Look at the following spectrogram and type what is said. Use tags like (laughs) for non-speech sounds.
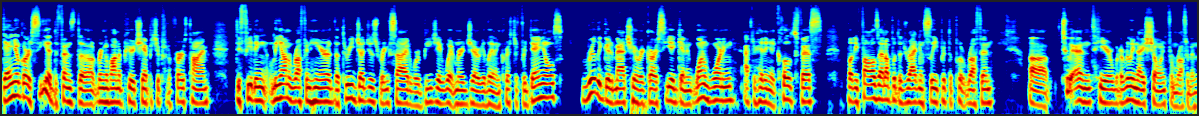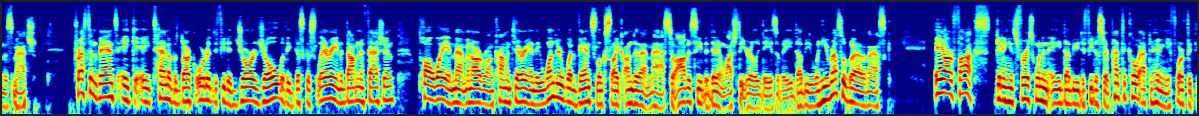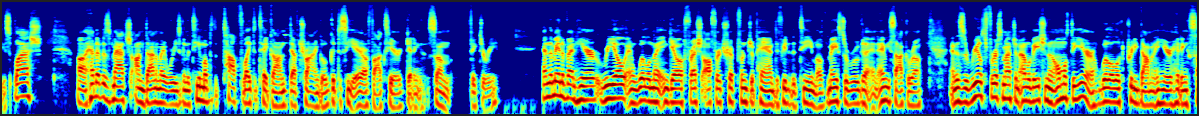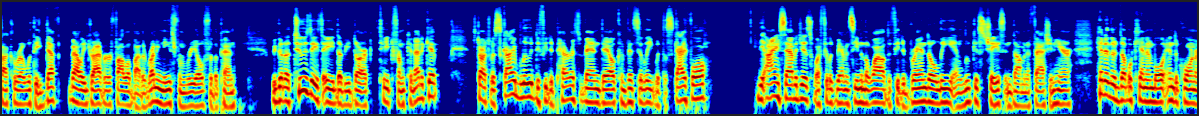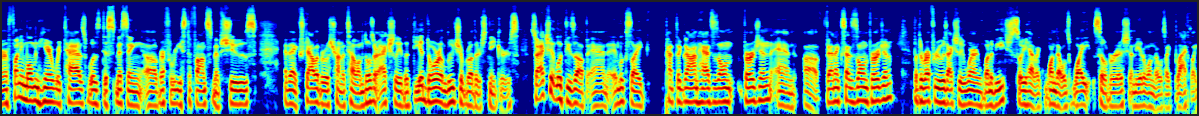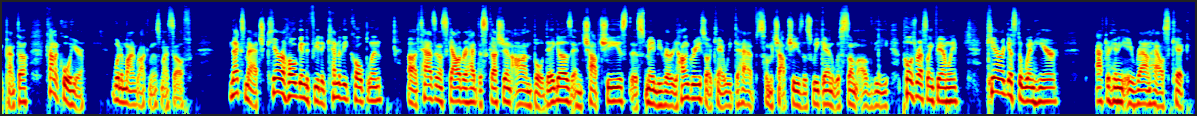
Daniel Garcia defends the Ring of Honor Pure Championship for the first time, defeating Leon Ruffin here. The three judges ringside were BJ Whitmer, Jerry Lynn, and Christopher Daniels. Really good match here with Garcia getting one warning after hitting a closed fist, but he follows that up with a Dragon Sleeper to put Ruffin uh, to end here with a really nice showing from Ruffin in this match. Preston Vance, aka 10 of the Dark Order, defeated George Joel with a discus lariat in a dominant fashion. Paul White and Matt Menard were on commentary, and they wondered what Vance looks like under that mask. So obviously they didn't watch the early days of AEW when he wrestled without a mask. AR Fox, getting his first win in AEW, defeated Serpentico after hitting a 450 splash. Uh, ahead of his match on Dynamite, where he's going to team up with the top flight to take on Death Triangle. Good to see AR Fox here getting some victory. And the main event here, Rio and Willow Nightingale, fresh off her trip from Japan, defeated the team of Mei Suruga and Emi Sakura. And this is Rio's first match in Elevation in almost a year. Willow looked pretty dominant here, hitting Sakura with a Death Valley driver, followed by the running knees from Rio for the pin. We go to Tuesday's AEW Dark, Tate from Connecticut. Starts with Sky Blue, defeated Paris Van Dale convincingly with the Skyfall. The Iron Savages, who I feel like we haven't seen in the wild, defeated Brando Lee and Lucas Chase in dominant fashion here, hitting their double cannonball in the corner. Funny moment here where Taz was dismissing uh, referee Stefan Smith's shoes, and then Excalibur was trying to tell him those are actually the Diadora Lucha Brothers sneakers. So I actually looked these up, and it looks like Pentagon has his own version and uh, Fenix has his own version, but the referee was actually wearing one of each. So he had like one that was white, silverish, and the other one that was like black, like Penta. Kind of cool here. Wouldn't mind rocking this myself. Next match, Kiera Hogan defeated Kennedy Copeland. Uh, Taz and Excalibur had discussion on bodegas and chopped cheese. This made me very hungry, so I can't wait to have some chopped cheese this weekend with some of the post wrestling family. Kiera gets the win here after hitting a roundhouse kick.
